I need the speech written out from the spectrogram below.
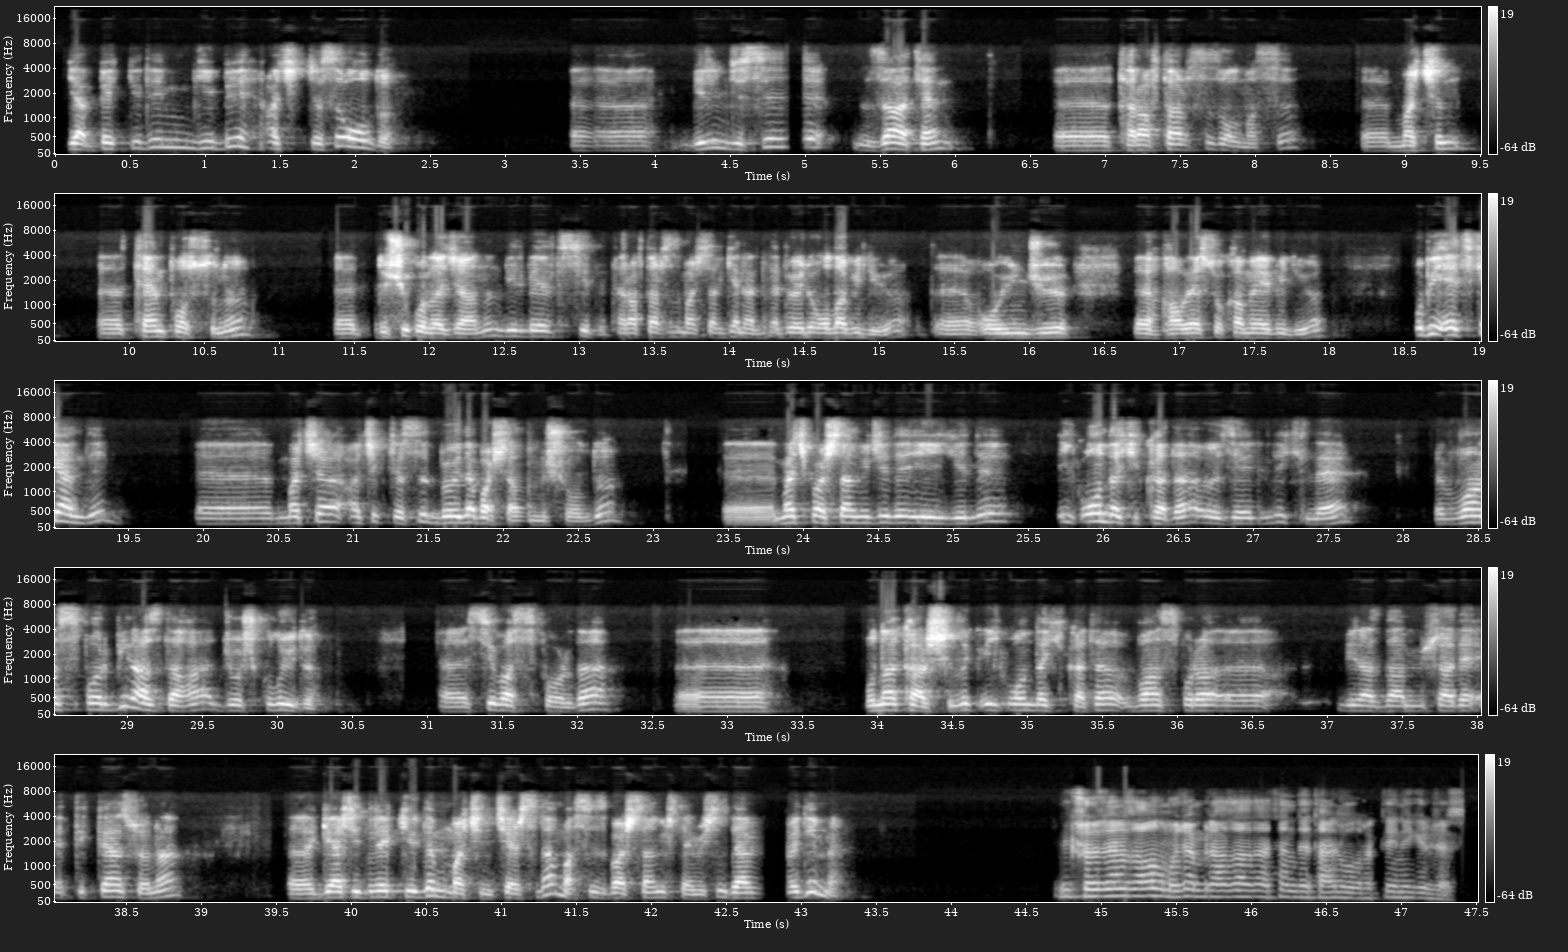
Ya beklediğim gibi açıkçası oldu. Ee, birincisi zaten e, taraftarsız olması e, maçın e, temposunu e, düşük olacağının bir belirtisiydi. Taraftarsız maçlar genelde böyle olabiliyor. E, oyuncuyu e, havaya sokamayabiliyor. Bu bir etkendi. E, maça açıkçası böyle başlanmış oldu. E, maç başlangıcı ile ilgili ilk 10 dakikada özellikle Van Spor biraz daha coşkuluydu. E, Sivas Spor'da e, buna karşılık ilk 10 dakikada Van Spor'a e, biraz daha müsaade ettikten sonra e, gerçi direkt girdim maçın içerisine ama siz başlangıç demiştiniz. Devam edeyim mi? İlk sözlerinizi alalım hocam. Biraz daha zaten detaylı olarak da yine gireceğiz.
